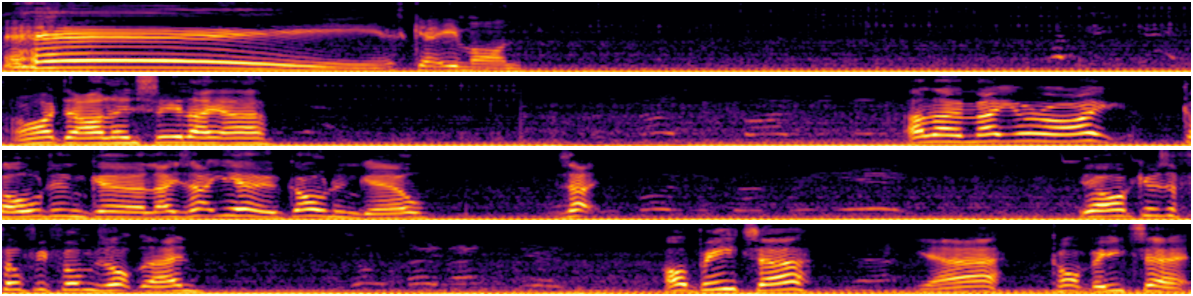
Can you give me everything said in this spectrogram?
Hey, let's get him on. All right, darling. See you later. Hello, mate. You all right? Golden girl. Is that you, Golden girl? Is that? Yeah, I'll give us a filthy thumbs up then. Oh, beat her? Yeah. Can't beat it.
